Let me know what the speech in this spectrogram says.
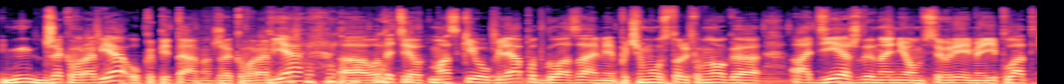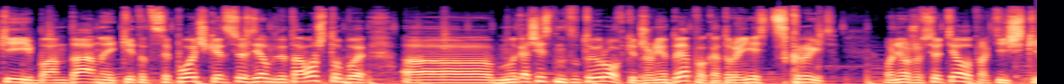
Джека Воробья, у капитана Джека Воробья, э, вот эти вот мазки угля под глазами, почему столько много одежды на нем все время, и платки, и банданы, и какие-то цепочки. Это все сделано для того, чтобы э, многочисленные татуировки Джонни Деппа, которые есть, скрыть. У него же все тело практически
